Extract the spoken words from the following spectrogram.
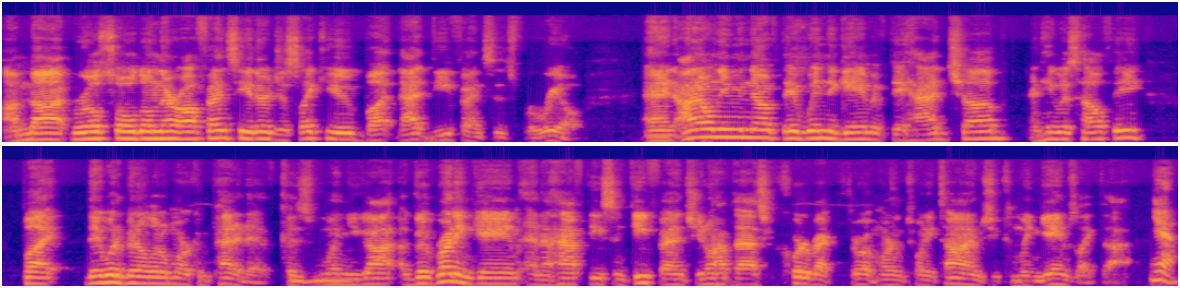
I'm not real sold on their offense either, just like you, but that defense is for real. And I don't even know if they win the game if they had Chubb and he was healthy, but they would have been a little more competitive because Mhm. when you got a good running game and a half decent defense, you don't have to ask your quarterback to throw it more than 20 times. You can win games like that. Yeah.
